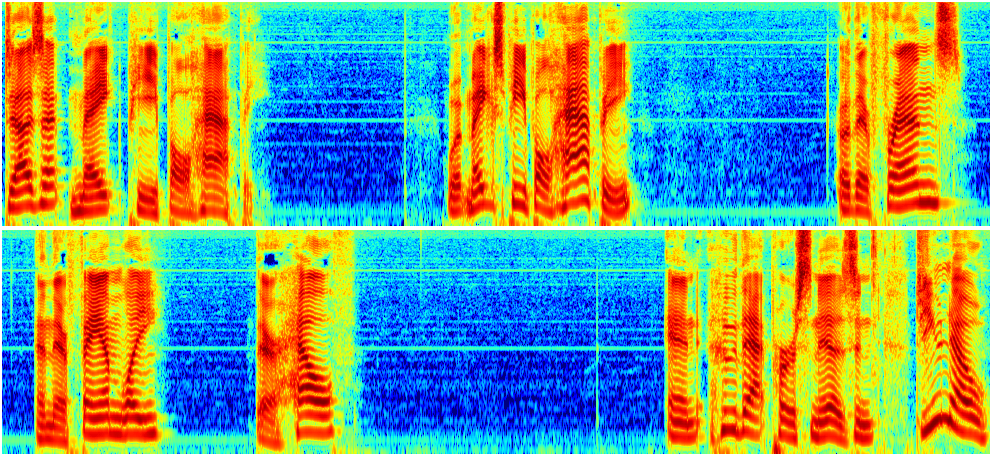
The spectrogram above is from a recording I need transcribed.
doesn't make people happy. What makes people happy are their friends and their family, their health, and who that person is. And do you know,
